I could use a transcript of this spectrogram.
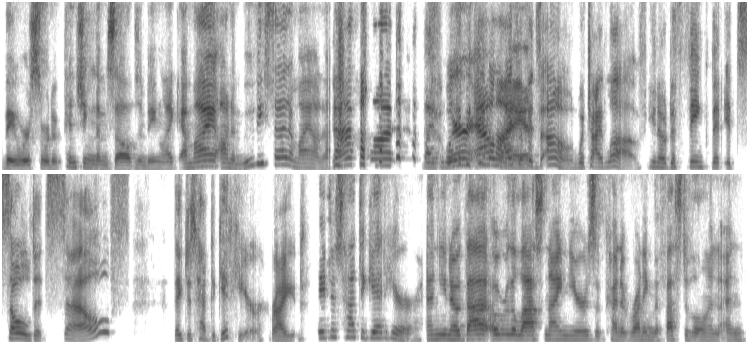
they were sort of pinching themselves and being like, "Am I on a movie set? Am I on a? Like, well, where it became am a life I?" of its own, which I love. You know, to think that it sold itself they just had to get here, right? They just had to get here. And you know, that over the last 9 years of kind of running the festival and and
